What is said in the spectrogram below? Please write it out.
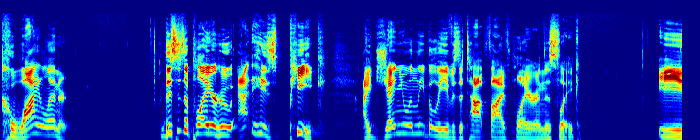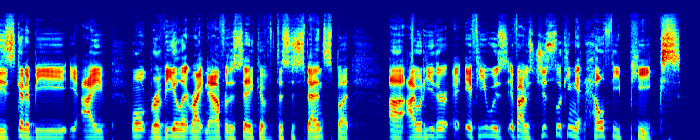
Kawhi Leonard. This is a player who, at his peak, I genuinely believe is a top five player in this league. He's going to be, I won't reveal it right now for the sake of the suspense, but uh, I would either, if he was, if I was just looking at healthy peaks,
